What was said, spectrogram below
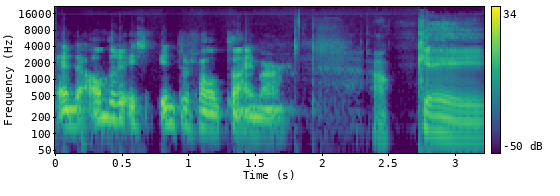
en de andere is Interval Timer. Oké.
